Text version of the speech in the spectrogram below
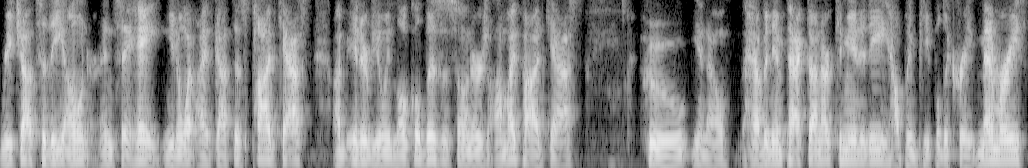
Reach out to the owner and say hey you know what? I've got this podcast. I'm interviewing local business owners on my podcast who you know have an impact on our community helping people to create memories.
